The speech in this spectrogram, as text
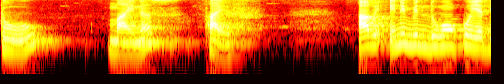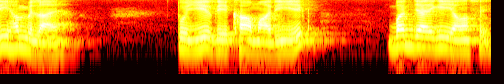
टू माइनस फाइव। अब इन बिंदुओं को यदि हम मिलाएँ तो ये रेखा हमारी एक बन जाएगी यहाँ से।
